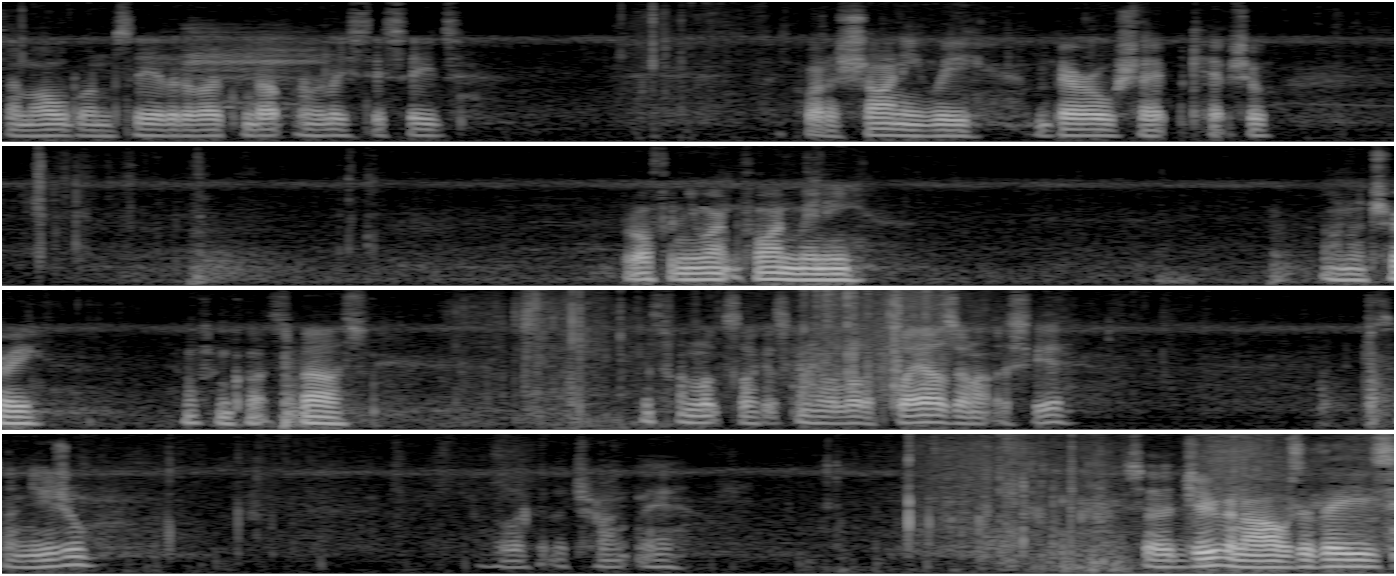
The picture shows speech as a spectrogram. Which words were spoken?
some old ones there that have opened up and released their seeds. Quite a shiny wee barrel shaped capsule. But often you won't find many on a tree, often quite sparse. This one looks like it's going to have a lot of flowers on it this year. It's unusual. Have a look at the trunk there. So the juveniles of these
